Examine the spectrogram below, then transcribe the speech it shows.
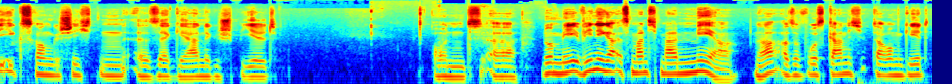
die XCOM-Geschichten äh, sehr gerne gespielt. Und äh, nur mehr, weniger ist manchmal mehr. Ne? Also wo es gar nicht darum geht,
